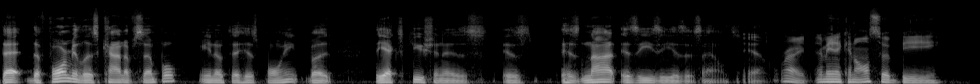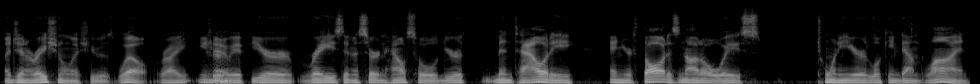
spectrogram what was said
that the formula is kind of simple, you know, to his point, but the execution is is is not as easy as it sounds. Yeah. Right. I mean, it can also be a generational issue as well, right? You know, if you're raised in a certain household, your mentality and your thought is not always 20 year looking down the line.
